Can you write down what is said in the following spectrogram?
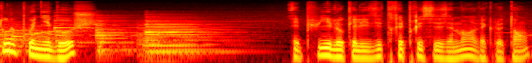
tout le poignet gauche, et puis localisée très précisément avec le temps.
